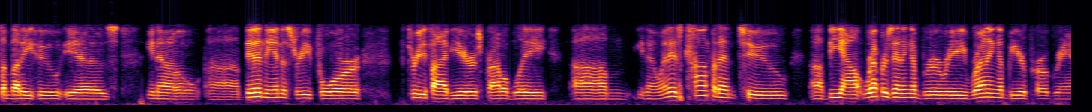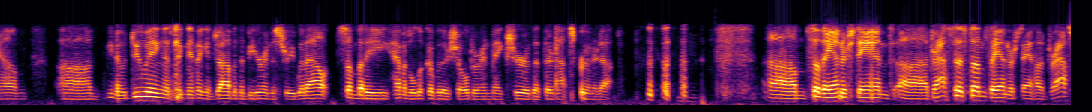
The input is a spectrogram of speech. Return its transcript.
somebody who is, you know, uh, been in the industry for three to five years probably, um, you know, and is competent to uh, be out representing a brewery, running a beer program, uh, you know, doing a significant job in the beer industry without somebody having to look over their shoulder and make sure that they're not screwing it up. mm-hmm. Um, so they understand uh, draft systems. They understand how to draft,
